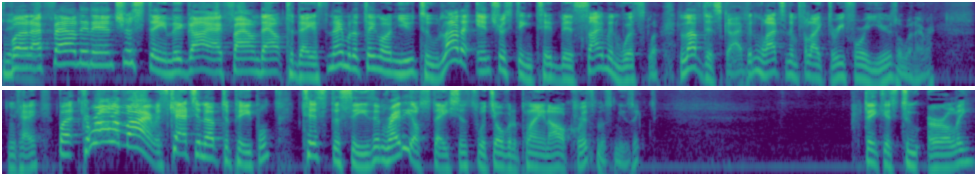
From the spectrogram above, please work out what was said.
But I found it interesting. The guy I found out today, it's the name of the thing on YouTube. A lot of interesting tidbits. Simon Whistler. Love this guy. Been watching him for like three, four years or whatever. Okay. But coronavirus catching up to people. Tis the season. Radio stations switch over to playing all Christmas music. Think it's too early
